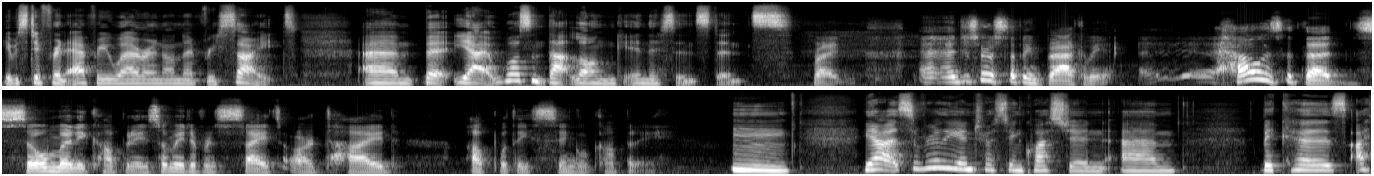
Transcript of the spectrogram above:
it was different everywhere and on every site. Um, but yeah, it wasn't that long in this instance. Right. And, just sort of stepping back, I mean, how is it that so many companies, so many different sites are tied up with a single company? Yeah, it's a really interesting question um, because I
